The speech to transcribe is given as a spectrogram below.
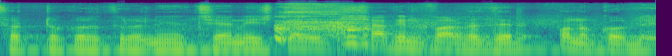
ছোট্ট করে তুলে নিয়েছেন স্ট্রাইক শাকিল পারভেজের অনুকূলে।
